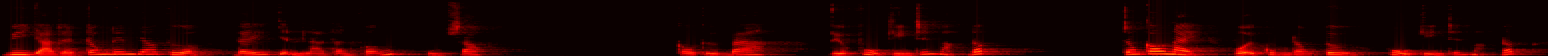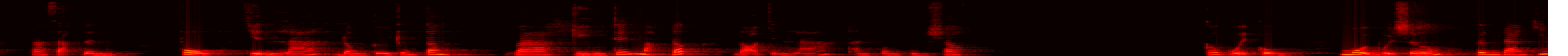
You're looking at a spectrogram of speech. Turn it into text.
Vì giá rệt trong đêm giao thừa, đây chính là thành phần phù sau. Câu thứ ba, tuyết phủ kín trên mặt đất. Trong câu này, với cùng động từ phủ kín trên mặt đất, ta xác định phủ chính là động từ trung tâm và kín trên mặt đất đó chính là thành phần phù sau. Câu cuối cùng, mỗi buổi sớm từng đàn chim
